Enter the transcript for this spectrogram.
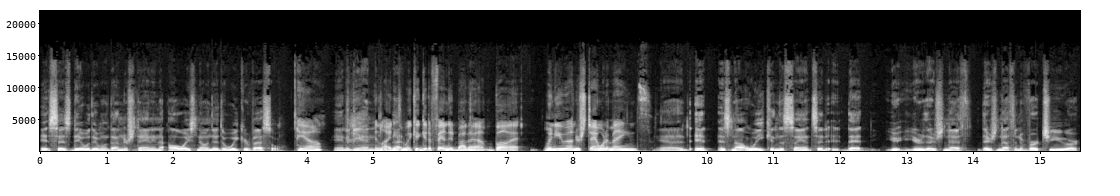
It says deal with them with understanding, always knowing they're the weaker vessel. yeah. And again, And ladies, that- we could get offended by that, but when you understand what it means, yeah, it, it it's not weak in the sense that that you're, you're there's no there's nothing of virtue or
